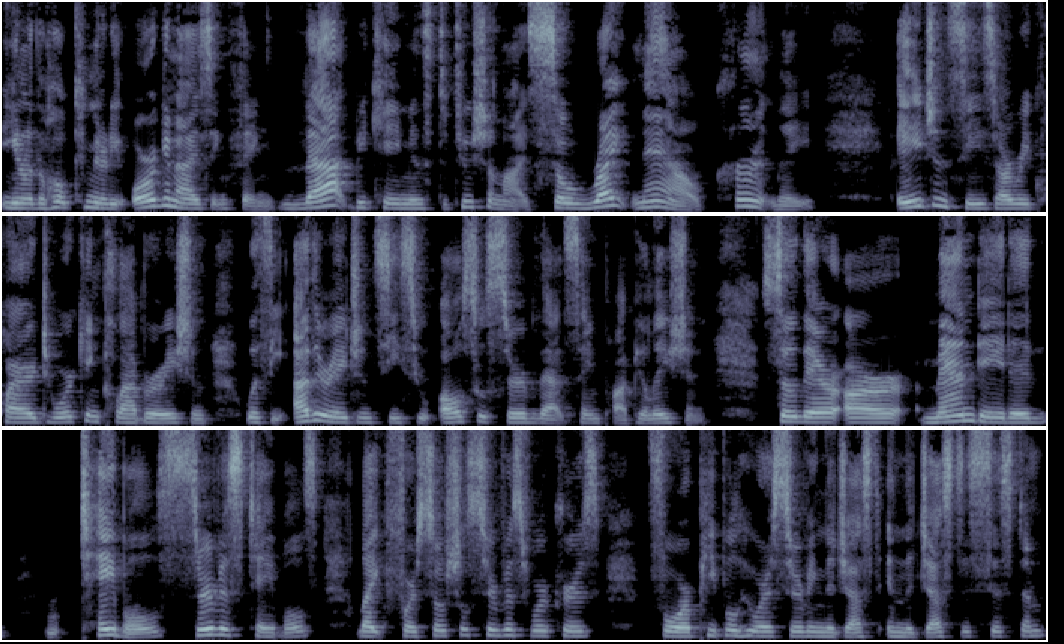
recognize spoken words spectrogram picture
you know the whole community organizing thing that became institutionalized so right now currently agencies are required to work in collaboration with the other agencies who also serve that same population. So there are mandated tables service tables like for social service workers for people who are serving the just in the justice system.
